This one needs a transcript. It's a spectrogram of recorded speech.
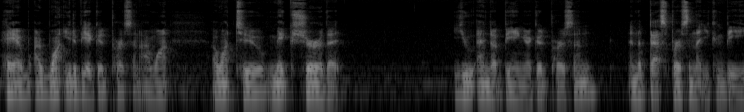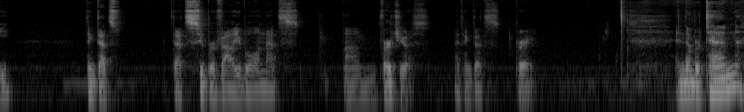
hey I, I want you to be a good person. I want i want to make sure that you end up being a good person and the best person that you can be. I think that's that's super valuable and that's um, virtuous. I think that's great. And number 10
